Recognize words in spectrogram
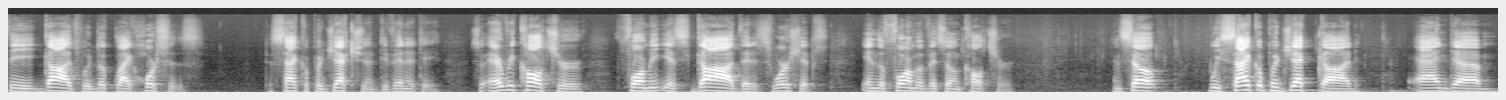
the gods would look like horses, the psychoprojection of divinity. So every culture forming its God that it worships in the form of its own culture. And so we psychoproject God and, um,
